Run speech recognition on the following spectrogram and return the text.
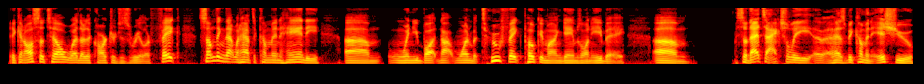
It can also tell whether the cartridge is real or fake, something that would have to come in handy um, when you bought not one but two fake Pokemon games on eBay. Um, so that's actually uh, has become an issue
